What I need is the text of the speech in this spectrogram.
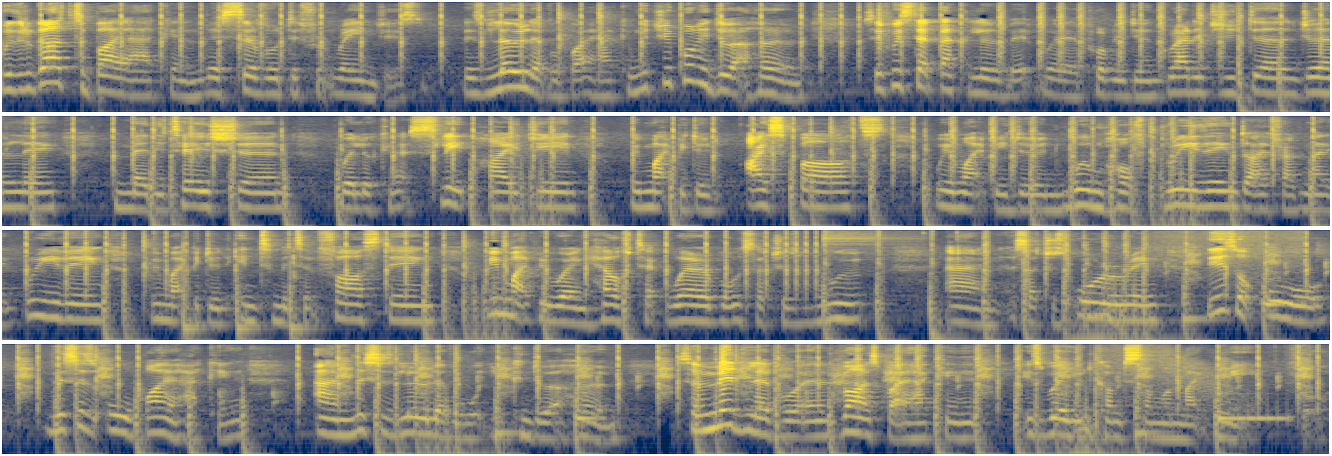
With regards to biohacking, there's several different ranges. There's low level biohacking, which you probably do at home. So if we step back a little bit, we're probably doing gratitude journaling, meditation, we're looking at sleep hygiene, we might be doing ice baths, we might be doing Wim Hof breathing, diaphragmatic breathing, we might be doing intermittent fasting, we might be wearing health tech wearables such as Whoop and such as Oura Ring. These are all, this is all biohacking and this is low level what you can do at home. So mid-level and advanced biohacking is where you'd come to someone like me for.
